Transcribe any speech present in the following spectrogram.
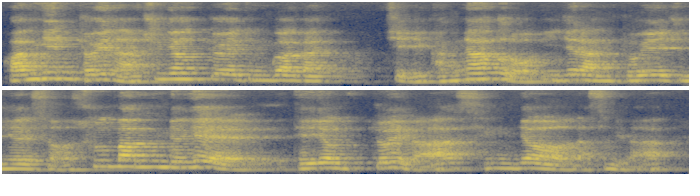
광림교회나 충영교회 등과 같이 강남으로 이전한 교회 중에서 수만 명의 대형 교회가 생겨났습니다.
